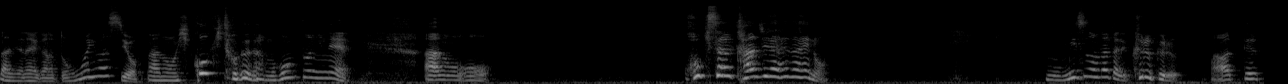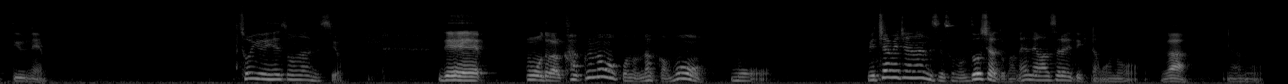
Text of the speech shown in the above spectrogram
たんじゃないかなと思いますよ。あの飛行機とかがもう本当にねあの大きさが感じられないの。もう水の中でくるくる回ってるっていうね。そういう映像なんですよ。でもうだから格納庫の中ももうめちゃめちゃなんですよ。その土砂とかね流されてきたものがあの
